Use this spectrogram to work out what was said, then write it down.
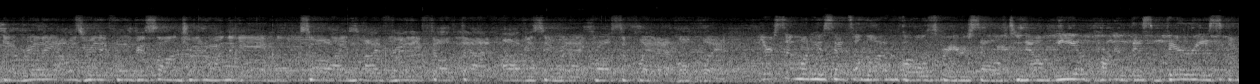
Yeah, really, I was really focused on trying to win the game, so I, I really felt that, obviously, when I crossed the plate at home plate. You're someone who sets a lot of goals for yourself to now be a part of this very special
